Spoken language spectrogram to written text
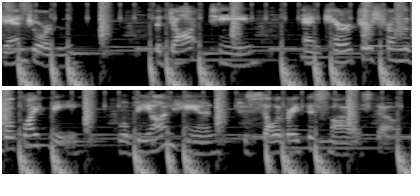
Jan Jordan, the Dot team, and characters from the book Like Me will be on hand to celebrate this milestone.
